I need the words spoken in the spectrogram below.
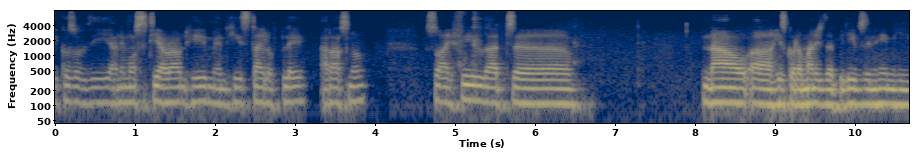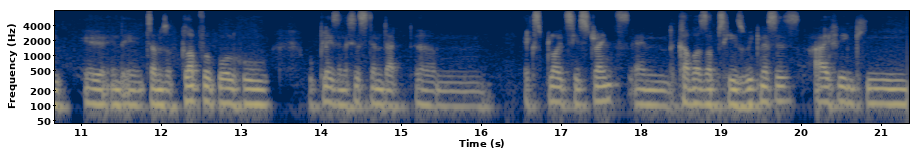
because of the animosity around him and his style of play at Arsenal. So I feel that uh, now uh, he's got a manager that believes in him. He, uh, in, in terms of club football, who who plays in a system that um, exploits his strengths and covers up his weaknesses. I think he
